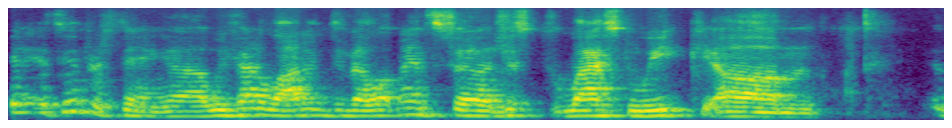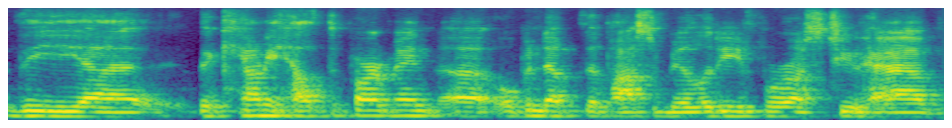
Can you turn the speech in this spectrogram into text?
It's interesting. Uh, we've had a lot of developments. Just last week, um, the uh, the county health department uh, opened up the possibility for us to have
